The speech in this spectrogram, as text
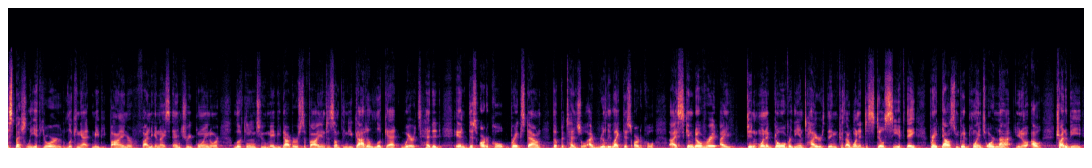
especially if you're looking at maybe buying or finding a nice entry point or looking to maybe diversify into something, you got to look at where it's headed. And this article breaks down the potential. I really like this article. I skimmed over it. I didn't want to go over the entire thing because I wanted to still see if they break down some good points or not. You know, I'll try to be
